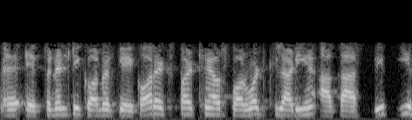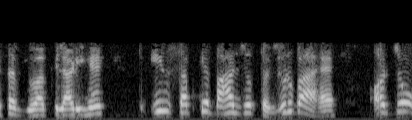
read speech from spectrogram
पेनल्टी कॉर्नर के एक और एक्सपर्ट हैं और फॉरवर्ड खिलाड़ी हैं, आकाशदीप। ये सब युवा खिलाड़ी हैं। इन सब के बाद जो तजुर्बा है और जो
